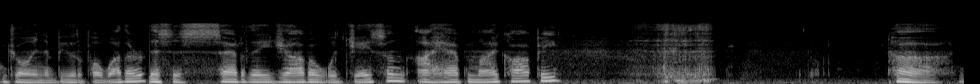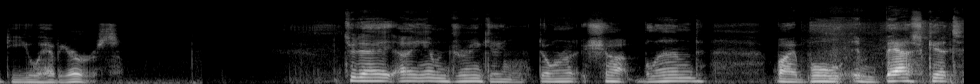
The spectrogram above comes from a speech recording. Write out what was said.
enjoying the beautiful weather. This is Saturday Java with Jason. I have my coffee. Uh, do you have yours? Today I am drinking Donut Shop Blend by Bull and Basket.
